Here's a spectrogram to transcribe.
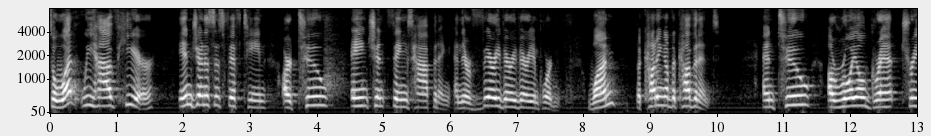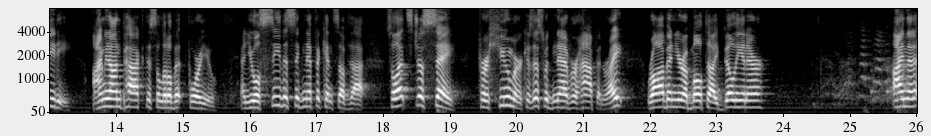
So what we have here in Genesis 15 are two ancient things happening, and they're very, very, very important. One, the cutting of the covenant, and two, a royal grant treaty. I'm going to unpack this a little bit for you, and you will see the significance of that. So let's just say, for humor, because this would never happen, right? Robin, you're a multi billionaire. I'm the,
